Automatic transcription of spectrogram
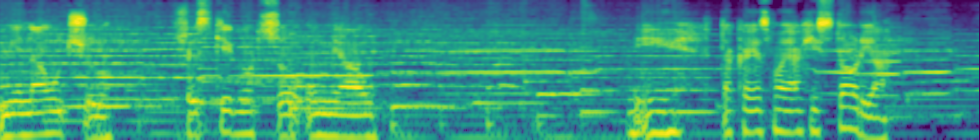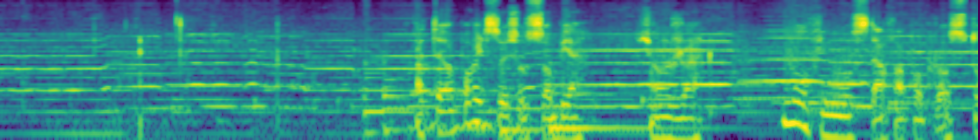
Mnie nauczył wszystkiego, co umiał. I taka jest moja historia. A ty opowiedz coś o sobie, książę. Mów mi Mustafa po prostu.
